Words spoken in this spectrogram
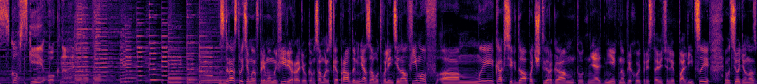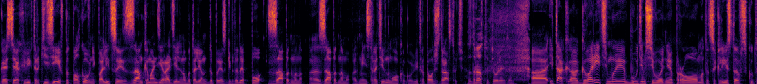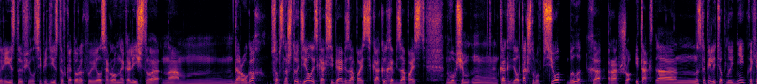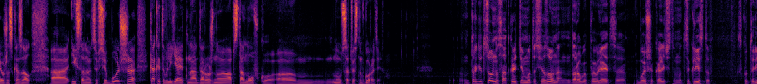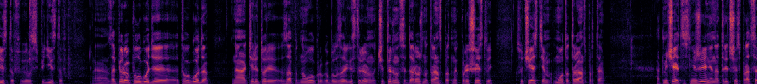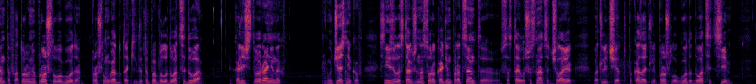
Московские окна. Здравствуйте, мы в прямом эфире радио «Комсомольская правда». Меня зовут Валентин Алфимов. Мы, как всегда, по четвергам, тут не одни, к нам приходят представители полиции. Вот сегодня у нас в гостях Виктор Кизеев, подполковник полиции, замкомандира отдельного батальона ДПС ГИБДД по западному, э, западному административному округу. Виктор Павлович, здравствуйте. Здравствуйте, Валентин. А, итак, а, говорить мы будем сегодня про мотоциклистов, скутеристов, велосипедистов, которых появилось огромное количество на дорогах. Собственно, что делать, как себя обезопасить, как их обезопасить. Ну, в общем, как сделать так, чтобы все было хорошо. Итак, а, наступили теплые дни, как я уже сказал. А, их становится все больше. Как это влияет на дорожную обстановку, а, ну, соответственно, в городе? Традиционно с открытием мотосезона на дорогах появляется большее количество мотоциклистов, скутеристов, велосипедистов – за первое полугодие этого года на территории Западного округа было зарегистрировано 14 дорожно-транспортных происшествий с участием мототранспорта. Отмечается снижение на 36% от уровня прошлого года. В прошлом году таких ДТП было 22. Количество раненых участников снизилось также на 41%, э, составило 16 человек, в отличие от показателей прошлого года 27.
